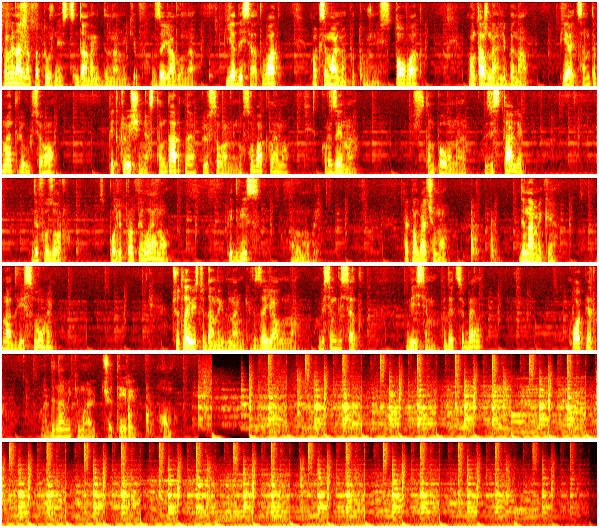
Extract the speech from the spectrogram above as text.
Номінальна потужність даних динаміків заявлена 50 Вт, максимальна потужність 100 Вт, монтажна глибина 5 см всього, підключення стандартне, плюсова мінусова клема, корзина штампована зі сталі, дифузор з поліпропілену, підвіс гумовий. Як ми бачимо, динаміки на дві смуги. Чутливість у даних динаміків заявлена 88 дБ. Опір. Динаміки мають 4 Ом.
